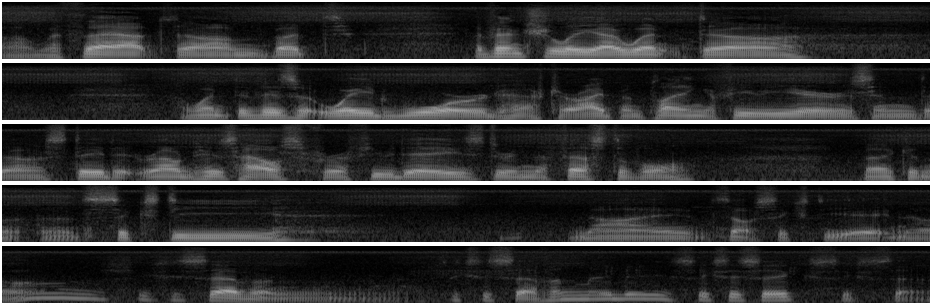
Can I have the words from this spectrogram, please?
uh, with that. Um, but eventually, I went. I went to visit Wade Ward after I'd been playing a few years and uh, stayed at, around his house for a few days during the festival back in the, uh, 69, no, 68, no, 67, 67 maybe, 66, 67,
